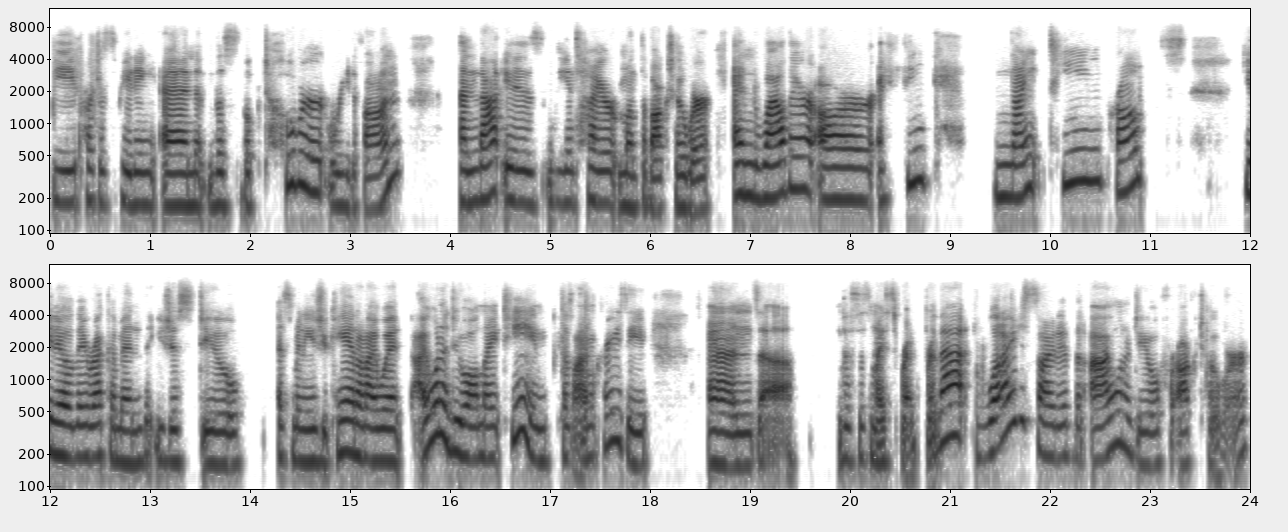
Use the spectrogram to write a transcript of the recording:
be participating in this Booktober readathon, and that is the entire month of October. And while there are, I think, 19 prompts, you know, they recommend that you just do as many as you can. And I went, I want to do all 19 because I'm crazy. And uh, this is my spread for that. What I decided that I want to do for October,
